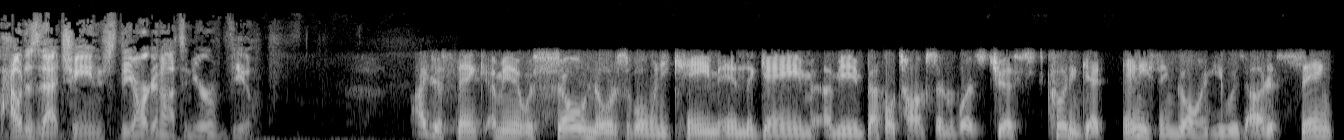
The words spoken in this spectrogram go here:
how does that change the Argonauts in your view? I just think, I mean, it was so noticeable when he came in the game. I mean, Bethel Thompson was just couldn't get anything going. He was out of sync.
